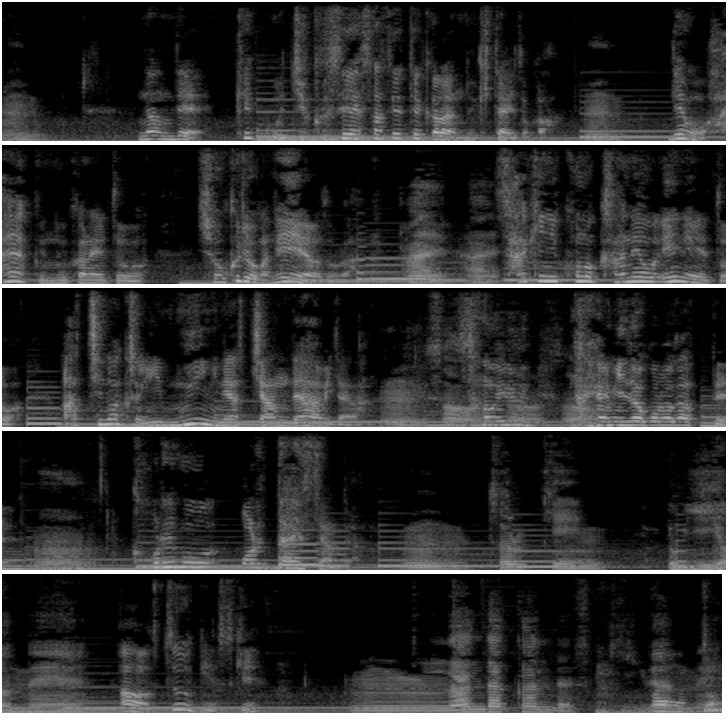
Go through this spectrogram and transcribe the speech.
うん。なんで、結構熟成させてから抜きたいとか、うん。でも早く抜かないと食料がねえよとか、はい。はい。先にこの金を得ねえと、あっちのアクション無意味になっちゃうんだよ、みたいな。うん。そう。そういう悩みどころがあって、うん。これも俺大好きなんだよ。うん。トルキン、いいよね。あ、普通に好き？うん。なんだかんだ好きだあ、本当。ね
